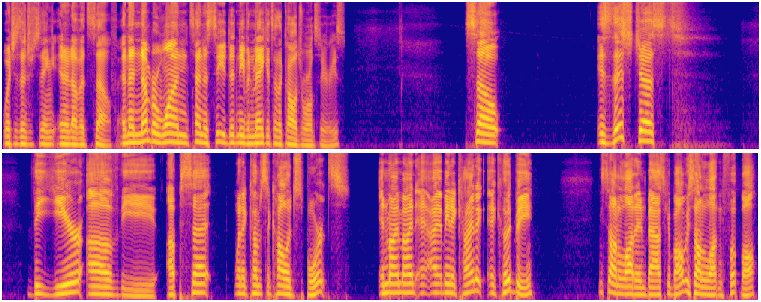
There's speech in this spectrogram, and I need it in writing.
which is interesting in and of itself. And then number one Tennessee didn't even make it to the College World Series. So is this just the year of the upset when it comes to college sports? In my mind, I mean, it kind of it could be. We saw it a lot in basketball. We saw it a lot in football.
